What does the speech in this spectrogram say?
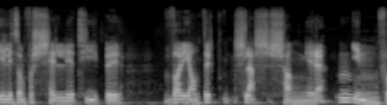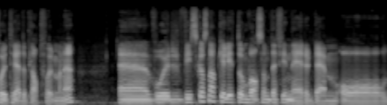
i litt sånn forskjellige typer varianter slash sjangere innenfor 3D-plattformene. Eh, hvor vi skal snakke litt om hva som definerer dem og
